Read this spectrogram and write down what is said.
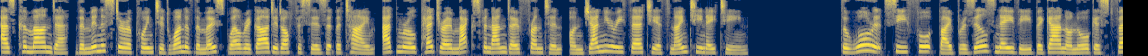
As commander, the minister appointed one of the most well-regarded officers at the time, Admiral Pedro Max Fernando Frontin, on January 30, 1918. The war at sea fought by Brazil's navy began on August 1,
